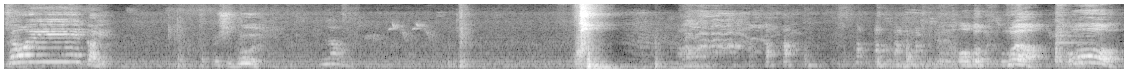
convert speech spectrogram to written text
세호이 까비. 푸시 굿. 러어 뭐야? 오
